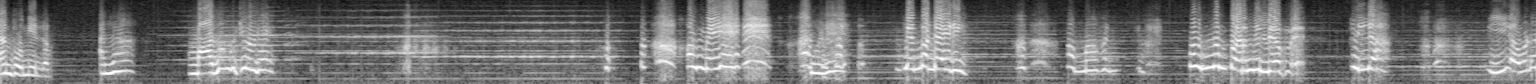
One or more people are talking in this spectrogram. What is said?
വരാൻ തോന്നിയല്ലോ. അല്ല മാധവൻകുട്ടിയുടെ അമ്മേ. എന്തുണ്ടായി അമ്മാവൻ ഒന്നും പറഞ്ഞില്ല അമ്മേ? ഇല്ല. നീ അവിടെ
